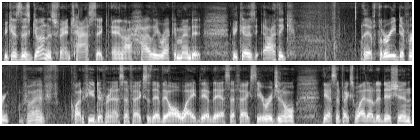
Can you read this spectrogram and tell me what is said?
because this gun is fantastic and I highly recommend it because I think they have three different, have quite a few different SFXs. They have the all white, they have the SFX, the original, the SFX whiteout edition,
